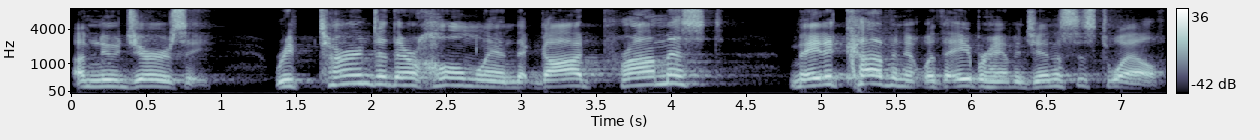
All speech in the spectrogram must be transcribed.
of New Jersey, returned to their homeland that God promised, made a covenant with Abraham in Genesis 12,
